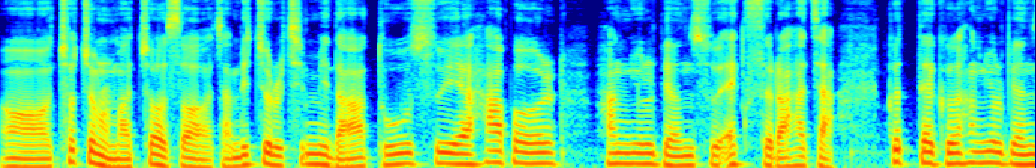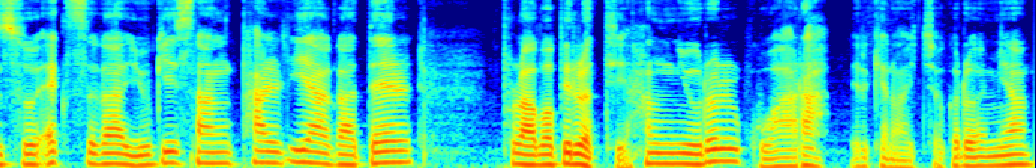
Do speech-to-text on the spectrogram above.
어, 초점을 맞춰서 자 밑줄을 칩니다. 두 수의 합을 확률 변수 x라 하자. 그때 그 확률 변수 x가 6 이상 8 이하가 될 probability 확률을 구하라 이렇게 나와 있죠. 그러면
